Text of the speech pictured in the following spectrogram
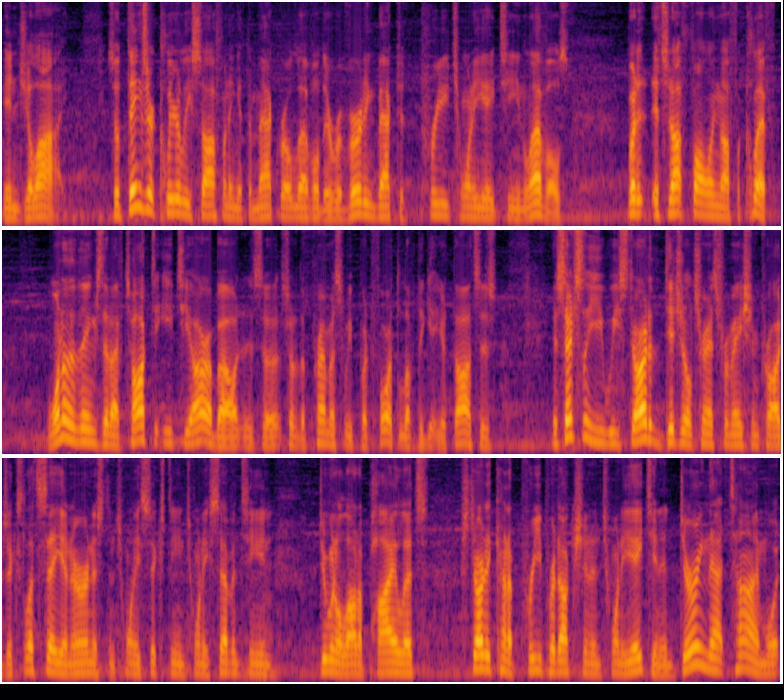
in July. So things are clearly softening at the macro level. They're reverting back to pre-2018 levels, but it's not falling off a cliff. One of the things that I've talked to ETR about is a, uh, sort of the premise we put forth, I'd love to get your thoughts, is essentially we started digital transformation projects, let's say in earnest in 2016, 2017, doing a lot of pilots, started kind of pre-production in 2018, and during that time, what,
